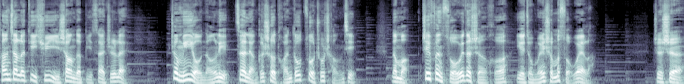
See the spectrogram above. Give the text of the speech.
参加了地区以上的比赛之类，证明有能力在两个社团都做出成绩，那么这份所谓的审核也就没什么所谓了。只是，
